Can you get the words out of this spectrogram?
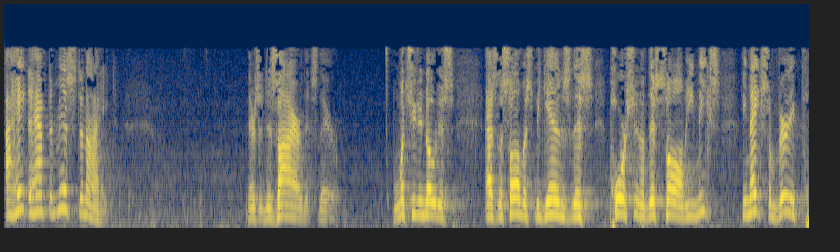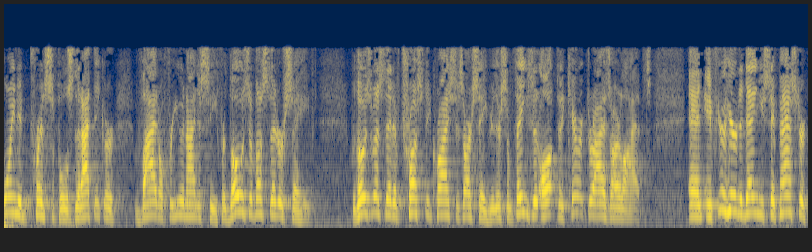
I hate to have to miss tonight. There's a desire that's there. I want you to notice as the psalmist begins this portion of this psalm, he makes, he makes some very pointed principles that I think are vital for you and I to see. For those of us that are saved, for those of us that have trusted Christ as our Savior, there's some things that ought to characterize our lives. And if you're here today and you say, Pastor,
